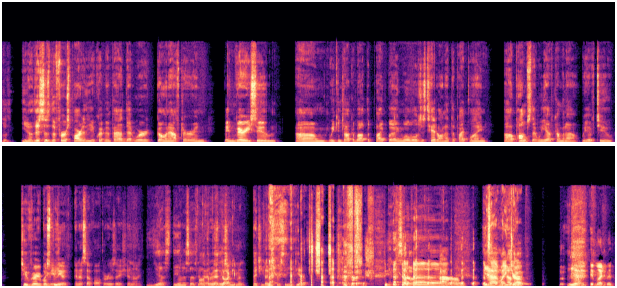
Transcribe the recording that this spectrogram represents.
you know, this is the first part of the equipment pad that we're going after and and very soon um, we can talk about the pipeline. Well, we'll just hit on it. The pipeline uh, pumps that we have coming out. We have two two variable You mean speed. the NSF authorization? I, yes, the NSF that authorization document that you just received. Yes. so um, yeah, Is that a mic another, drop? Yeah, it might have been.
